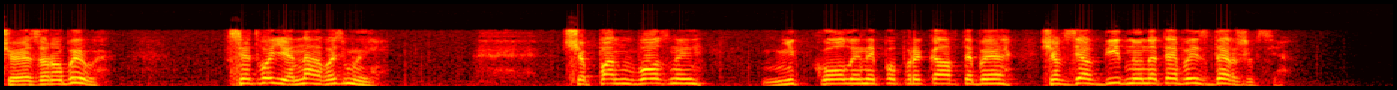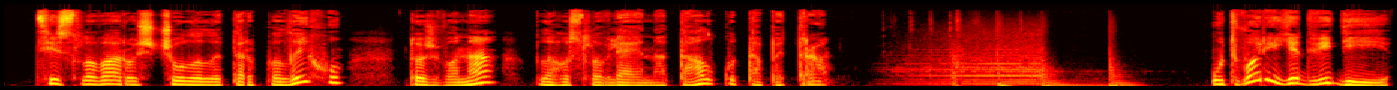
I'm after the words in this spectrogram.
Що я заробив? Все твоє, на, возьми. Щоб пан возний ніколи не попрекав тебе, що взяв бідну на тебе і здержався. Ці слова розчулили терпелиху, тож вона благословляє Наталку та Петра. У творі є дві дії,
